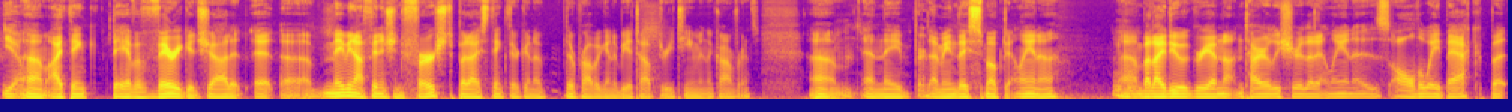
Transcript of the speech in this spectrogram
Yeah, Um, I think they have a very good shot at, at uh, maybe not finishing first, but I think they're gonna they're probably gonna be a top three team in the conference. Um, and they, Fair. I mean, they smoked Atlanta. Mhm. Um, but I do agree. I'm not entirely sure that Atlanta is all the way back, but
